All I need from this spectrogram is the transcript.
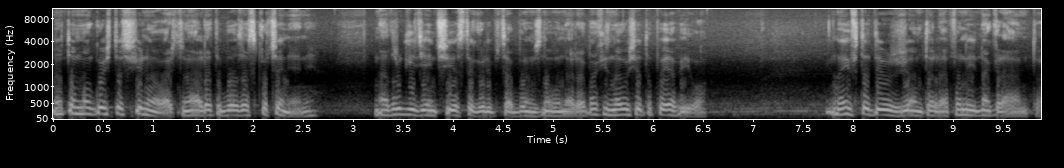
no to mogłeś to sfilmować, no ale to było zaskoczenie, nie? Na drugi dzień, 30 lipca, byłem znowu na rybach i znowu się to pojawiło. No i wtedy już wziąłem telefon i nagrałem to.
